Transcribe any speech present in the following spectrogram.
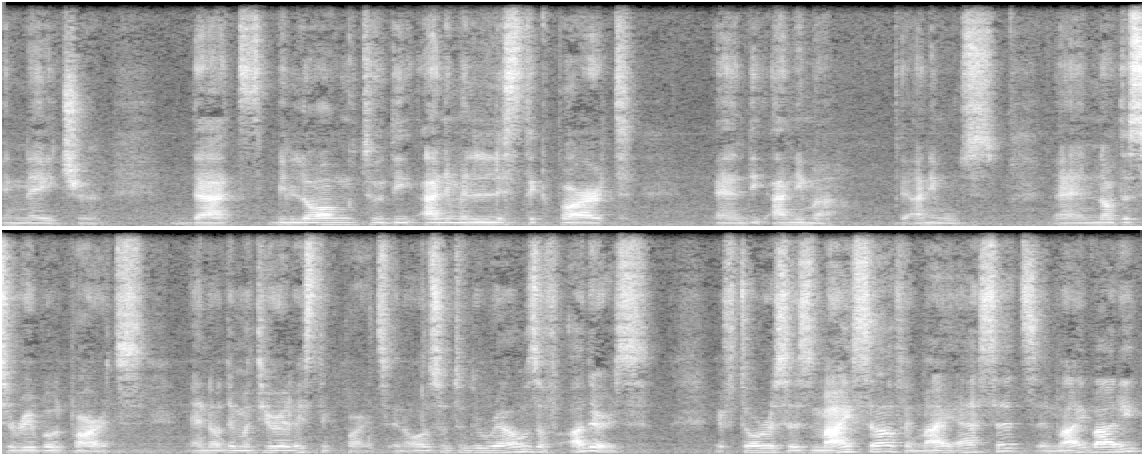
in nature, that belong to the animalistic part and the anima, the animus, and not the cerebral parts, and not the materialistic parts, and also to the realms of others. If Taurus is myself and my assets and my body,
